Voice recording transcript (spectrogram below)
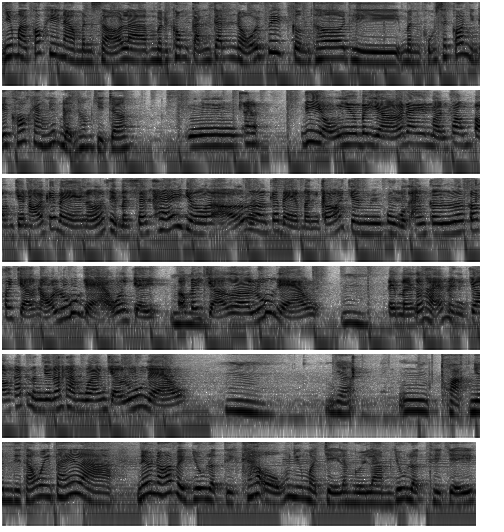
nhưng mà có khi nào mình sợ là mình không cạnh tranh nổi với Cần Thơ thì mình cũng sẽ có những cái khó khăn nhất định không chị Trân? Ừm, th- ví dụ như bây giờ ở đây mình không còn chợ nổi cái bè nữa thì mình sẽ thế vô ở cái bè mình có trên khu vực an cư có cái chợ nổi lúa gạo á chị Ừ. ở cái chợ ờ, lúa gạo Ừ, thì mình có thể mình cho khách lên cho nó tham quan chợ lúa gạo ừ, dạ. Ừ, thoạt nhìn thì Thảo Nguyên thấy là nếu nói về du lịch thì khá ổn nhưng mà chị là người làm du lịch thì chị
